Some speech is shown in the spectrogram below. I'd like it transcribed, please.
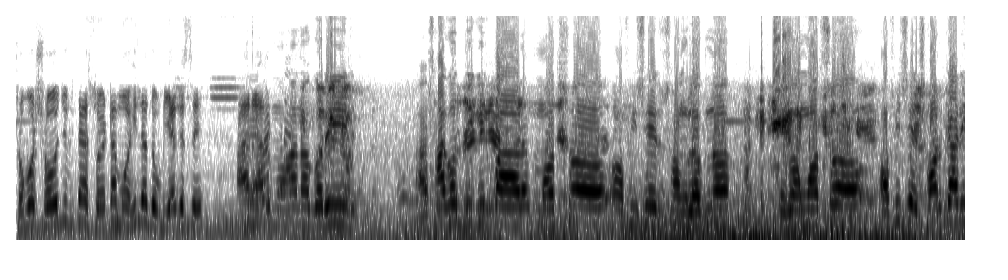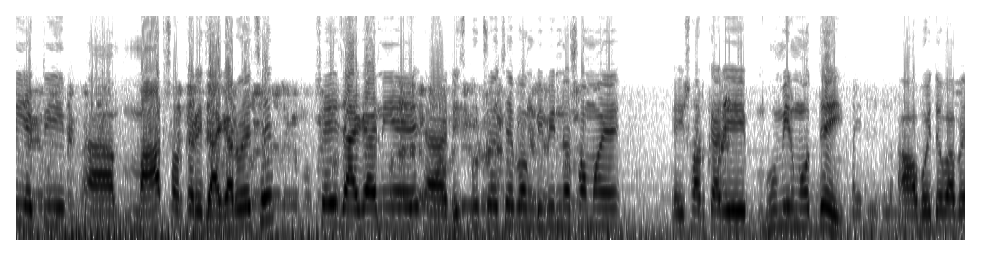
সবর সহযোগিতায় ছয়টা মহিলা দৌড়িয়া গেছে আর মহানগরীর সাগর দিঘির পাড় মৎস্য অফিসের সংলগ্ন এবং মৎস্য অফিসে সরকারি একটি মাঠ, সরকারি জায়গা রয়েছে। সেই জায়গা নিয়ে ডিসপুট রয়েছে এবং বিভিন্ন সময়ে এই সরকারি ভূমির মধ্যেই অবৈধভাবে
